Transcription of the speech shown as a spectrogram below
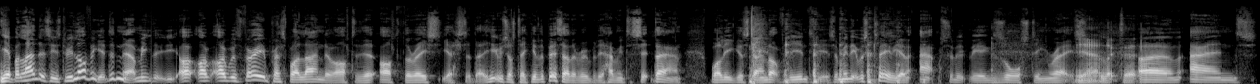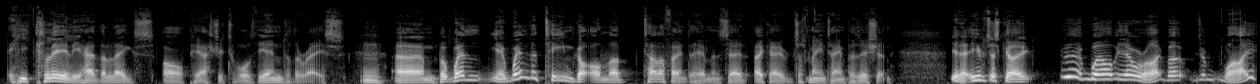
Yeah, but Lando seems to be loving it, didn't it? I mean, I, I I was very impressed by Lando after the after the race yesterday. He was just taking the piss out of everybody, having to sit down while he could stand up for the interviews. I mean, it was clearly an absolutely exhausting race. Yeah, looked at it. Um, and he clearly had the legs of Piastri towards the end of the race. Um, but when you know when the team got on the telephone to him and said, "Okay, just maintain position," you know, he was just going, yeah, "Well, yeah, all right, but why?"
